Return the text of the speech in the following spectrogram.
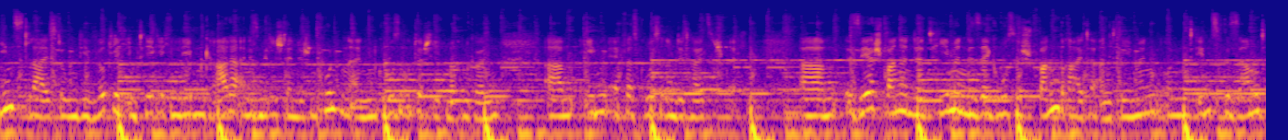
Dienstleistungen, die wirklich im täglichen Leben gerade eines mittelständischen Kunden einen großen Unterschied machen können, ähm, in etwas größerem Detail zu sprechen sehr spannende Themen, eine sehr große Spannbreite an Themen und insgesamt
